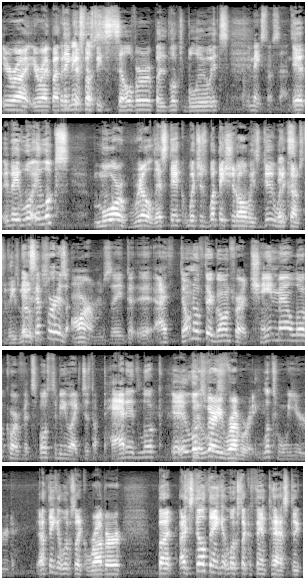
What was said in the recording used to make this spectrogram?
You're right. You're right. But I But it think they're makes no supposed to be silver, but it looks blue. It's It makes no sense. it. They look. It looks more realistic, which is what they should always do when Ex- it comes to these movies. Except for his arms, they. d- eh, I don't know if they're going for a chainmail look or if it's supposed to be like just a padded look. it, it looks it very looks- rubbery. Looks weird. I think it looks like rubber, but I still think it looks like a fantastic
